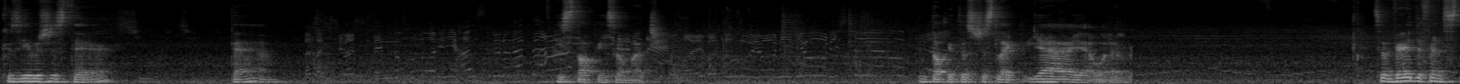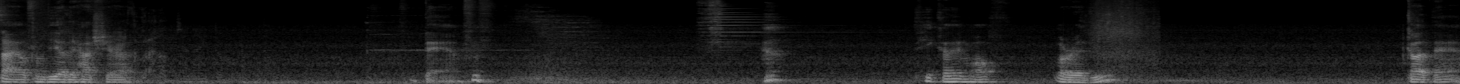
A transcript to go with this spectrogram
Because he was just there? Damn. He's talking so much. And Tokito's just like, yeah, yeah, whatever. It's a very different style from the other Hashira. Damn. he cut him off already? God damn.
